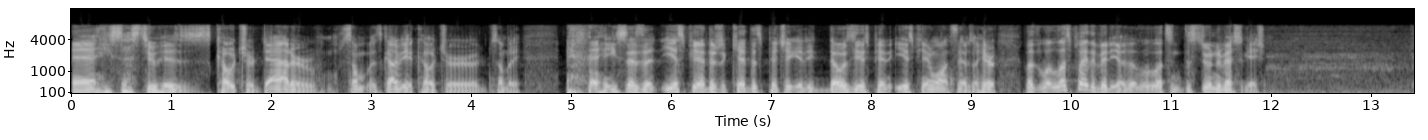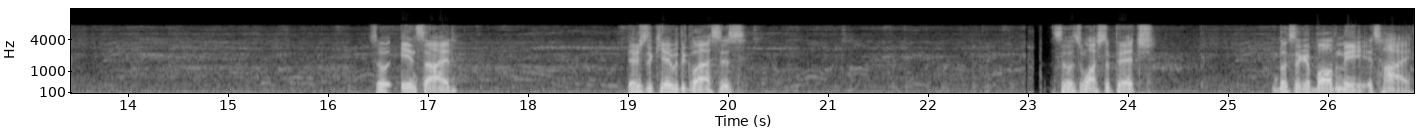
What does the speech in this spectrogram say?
And he says to his coach or dad or some, it's got to be a coach or somebody. he says that ESPN, there's a kid that's pitching and he knows ESPN. ESPN wants them. So here, let, let, let's play the video. Let's, let's do an investigation. So inside, there's the kid with the glasses. So let's watch the pitch. It looks like a ball to me. It's high.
